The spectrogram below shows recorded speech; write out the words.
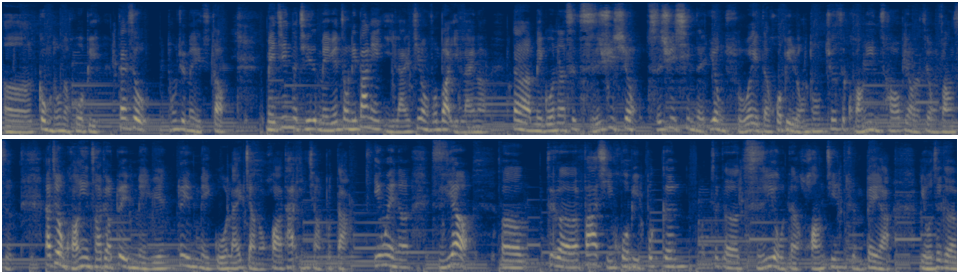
呃共通的货币，但是同学们也知道。美金呢，其实美元从零八年以来金融风暴以来呢，那美国呢是持续性、持续性的用所谓的货币融通，就是狂印钞票的这种方式。那这种狂印钞票对美元、对美国来讲的话，它影响不大，因为呢，只要呃这个发行货币不跟这个持有的黄金准备啊有这个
